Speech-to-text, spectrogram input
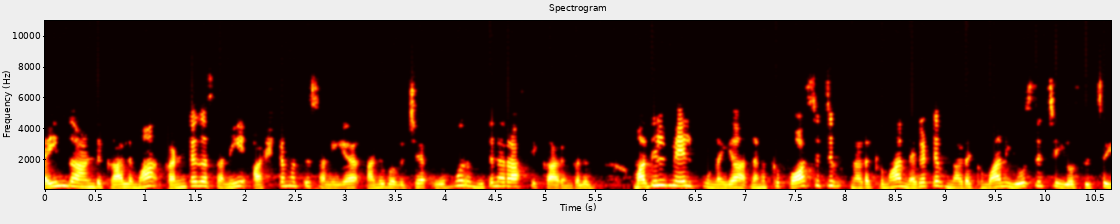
ஐந்து ஆண்டு காலமா கண்டக சனி அஷ்டமத்து சனியை அனுபவிச்ச ஒவ்வொரு மிதன ராசிக்காரங்களும் மதில் மேல் பூனையா நமக்கு பாசிட்டிவ் நடக்குமா நெகட்டிவ் நடக்குமான்னு யோசிச்சு யோசிச்சு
